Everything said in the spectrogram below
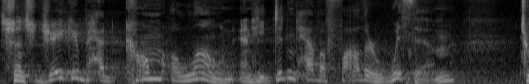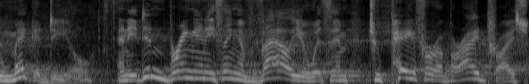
since Jacob had come alone and he didn't have a father with him to make a deal, and he didn't bring anything of value with him to pay for a bride price,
